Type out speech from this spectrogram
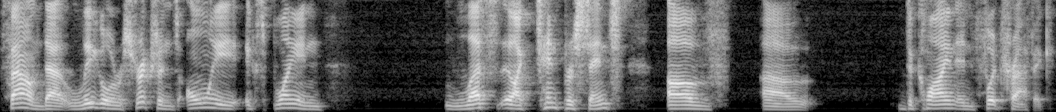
found that legal restrictions only explain less like 10% of uh, decline in foot traffic.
